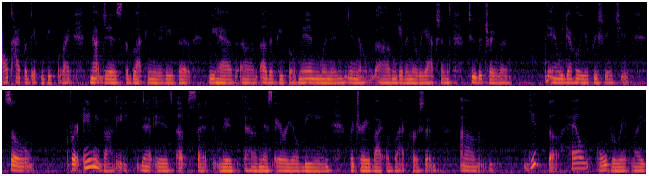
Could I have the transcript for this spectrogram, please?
all type of different people right? Not just the black community but we have um, other people men women you know um, giving their reactions to the trailer. And we definitely appreciate you. So for anybody that is upset with uh, miss ariel being portrayed by a black person um, get the hell over it. Like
